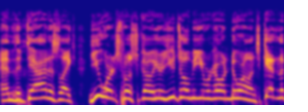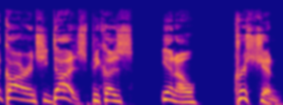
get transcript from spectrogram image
And the dad is like, You weren't supposed to go here. You told me you were going to New Orleans. Get in the car. And she does because, you know, Christian.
